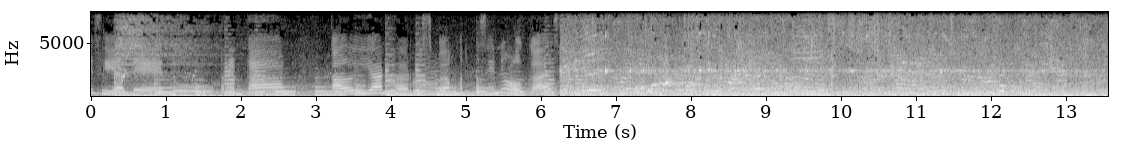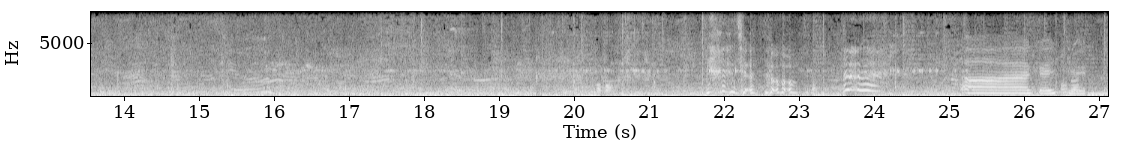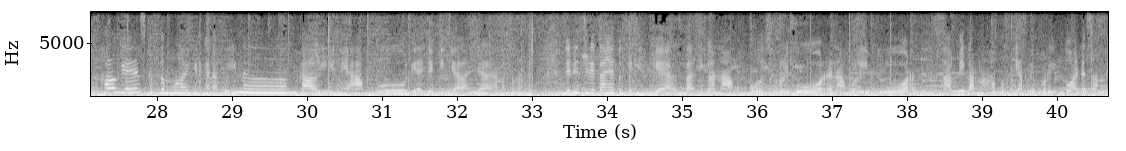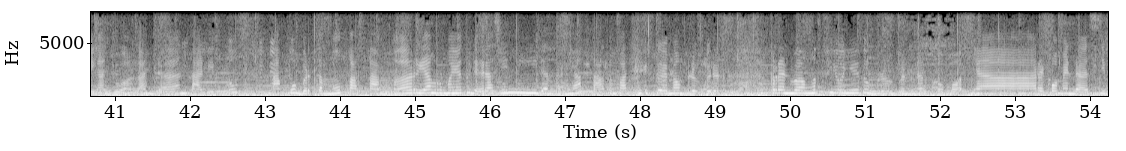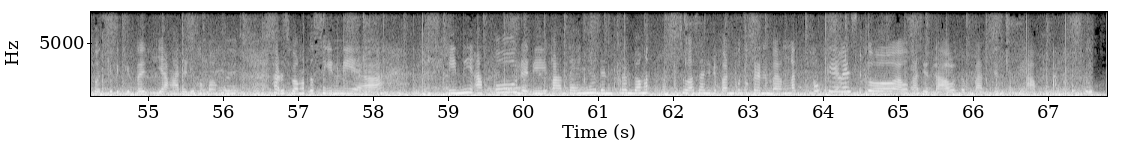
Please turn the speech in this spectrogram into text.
guys lihat deh tuh keren kan? Kalian harus banget ke sini loh guys. Jatuh Oke Halo guys, ketemu lagi dengan aku Inem. Kali ini aku diajakin jalan-jalan sama temanku. Jadi ceritanya tuh gini guys. Tadi kan aku suruh libur dan aku libur. Tapi karena aku setiap libur itu ada sampingan jualan Dan tadi tuh aku bertemu customer yang rumahnya tuh daerah sini. Dan ternyata tempatnya itu emang bener-bener keren banget viewnya itu bener-bener pokoknya rekomendasi buat kita-kita yang ada di Hongkong tuh harus banget ke sini ya. Ini aku udah di pantainya dan keren banget. Suasana di depanku tuh keren banget. Oke okay, let's go. Aku kasih tahu tempatnya seperti apa. Let's go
